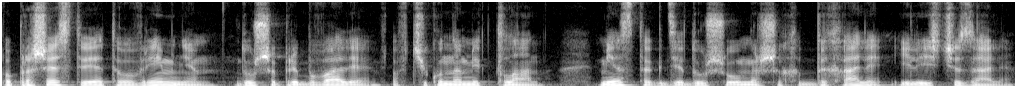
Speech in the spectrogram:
По прошествии этого времени души пребывали в Чикунамиктлан, место, где души умерших отдыхали или исчезали.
